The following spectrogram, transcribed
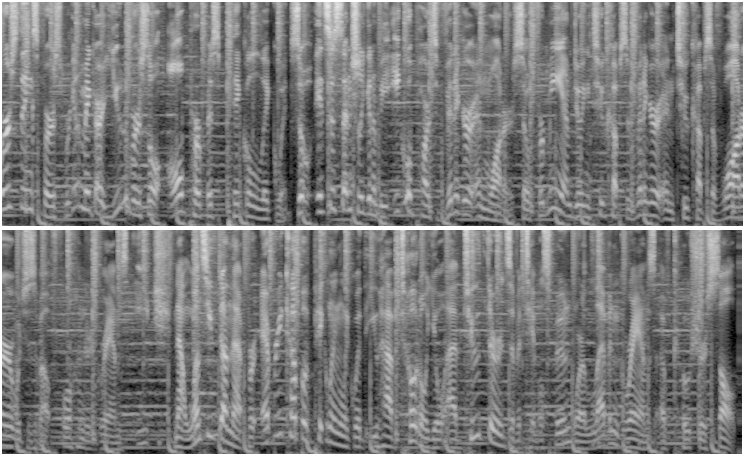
first things first, we're gonna make our universal all-purpose pickle liquid. So it's essentially gonna be equal parts vinegar and water. So for me, I'm doing two cups of vinegar and two cups of water, which is about 400 grams each. Now, once you've done that, for every cup of pickling liquid that you have total, you'll add two thirds of a tablespoon or 11 grams of kosher salt.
